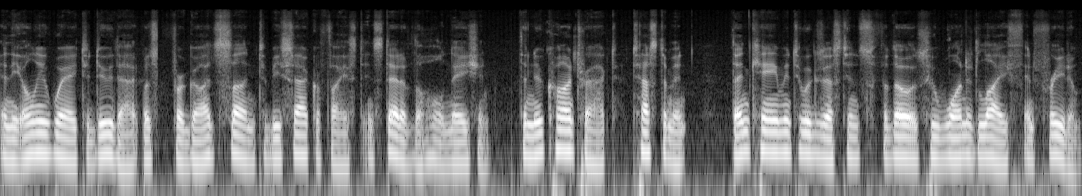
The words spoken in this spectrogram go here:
and the only way to do that was for God's Son to be sacrificed instead of the whole nation. The new contract, testament, then came into existence for those who wanted life and freedom.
